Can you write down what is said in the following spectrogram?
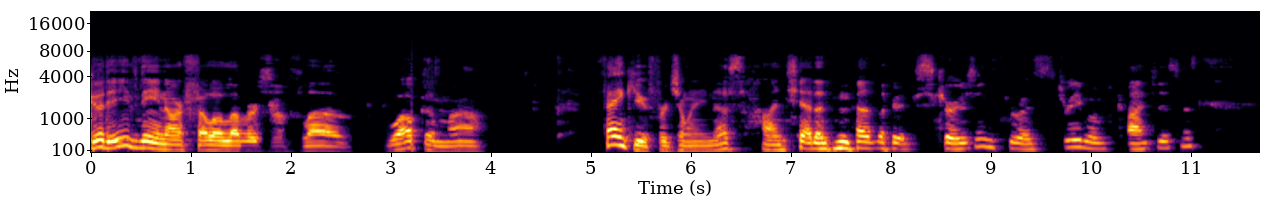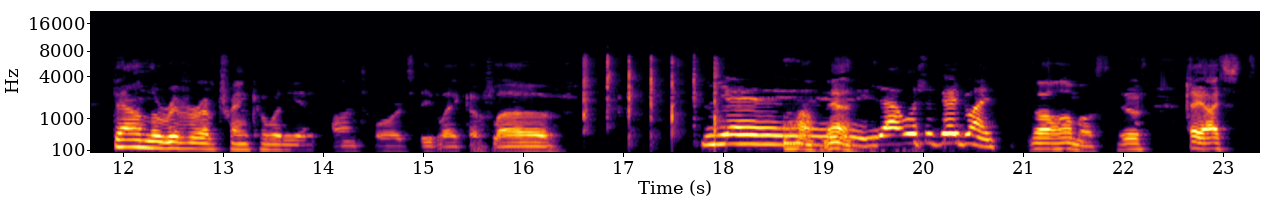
good evening, our fellow lovers of love. Welcome. Uh, thank you for joining us on yet another excursion through a stream of consciousness down the river of tranquility and on towards the lake of love. Oh man, Yay! That was a good one. well, almost. It was, hey, I s-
